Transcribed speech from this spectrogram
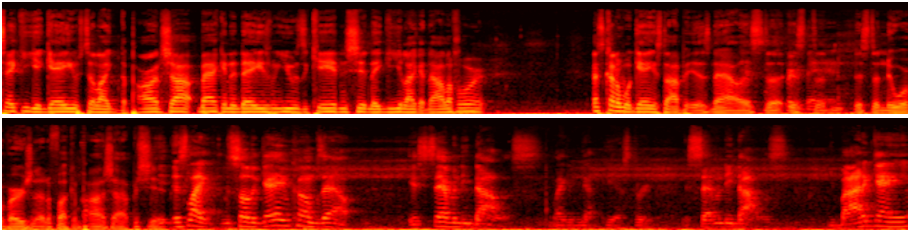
taking your games to like the pawn shop back in the days when you was a kid and shit, and they give you like a dollar for it. That's kind of what GameStop is now. It's the pretty it's the it's the newer version of the fucking pawn shop and shit. It's like so the game comes out, it's seventy dollars. Like if you got PS3, it's seventy dollars. You buy the game,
